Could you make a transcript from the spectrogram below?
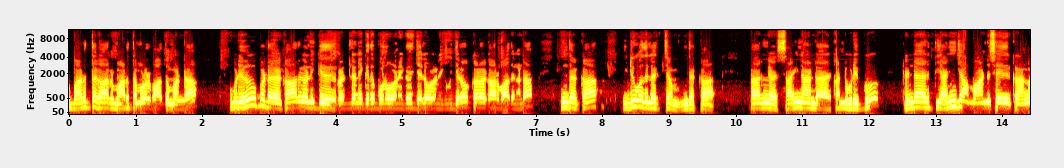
இப்போ அடுத்த கார் அடுத்த மாடல் பார்த்தோம்டா இப்படி ஏகப்பட்ட கார்கள் நிற்குது ரெட்டில் நிற்குது பொலுவில் நிற்குது ஜெலோவில் நிற்குது ஜெலோ கலர் கார் பார்த்துங்கடா இந்த கார் இருபது லட்சம் இந்த கார். பாருங்க சைனாண்ட கண்டுபிடிப்பு. ரெண்டாயிரத்தி அஞ்சாம் ஆண்டு செய்திருக்கிறாங்க.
